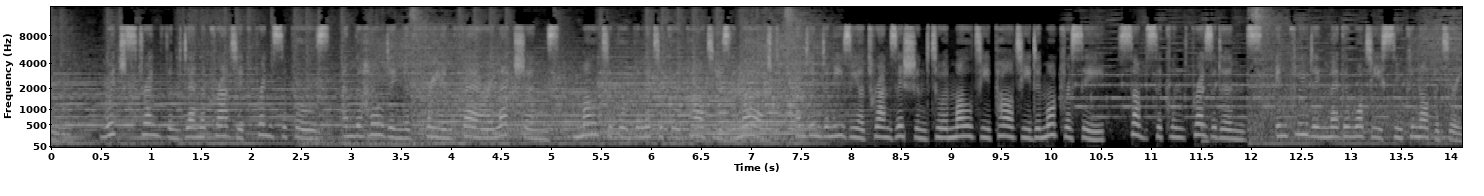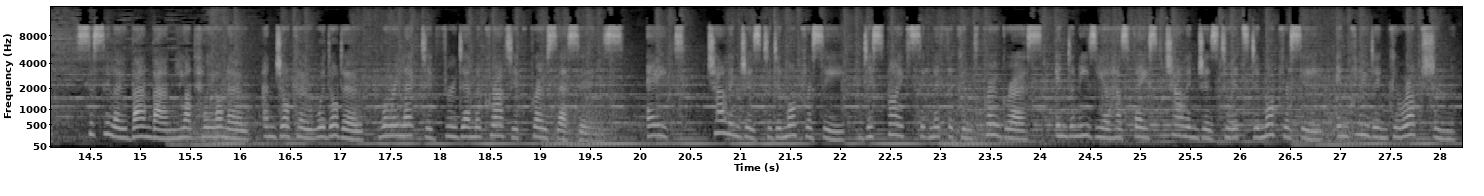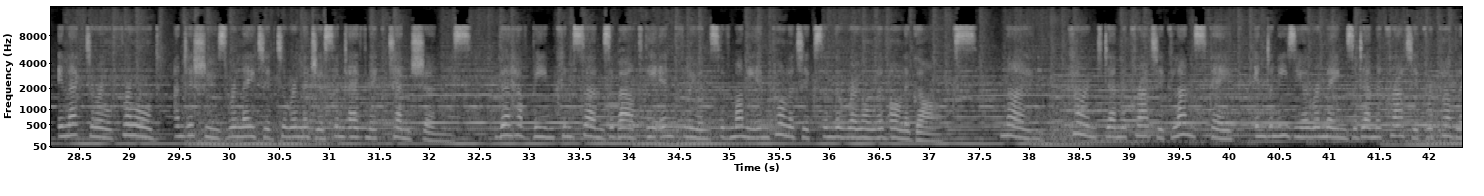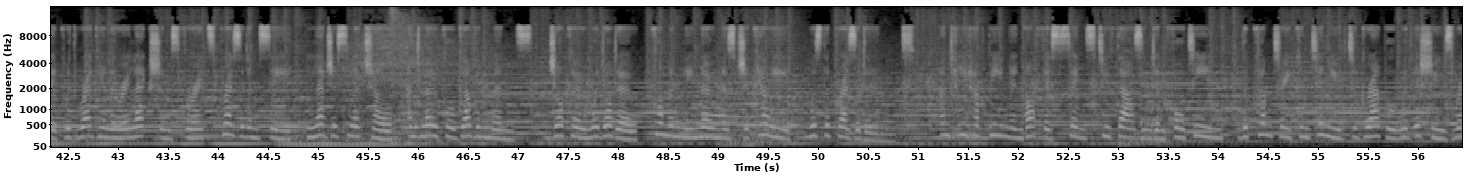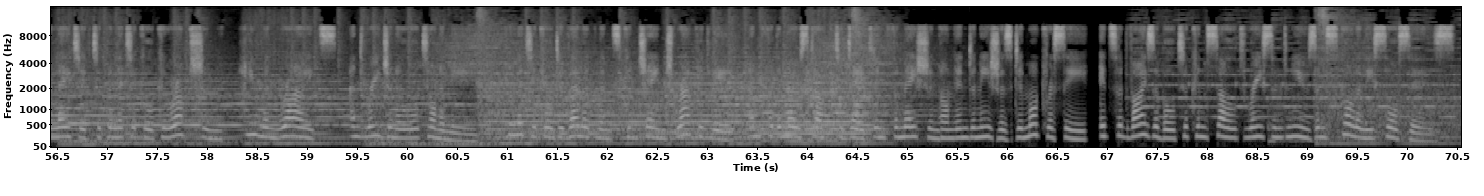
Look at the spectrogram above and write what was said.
which strengthened democratic principles, and the holding of free and fair elections. Multiple political parties emerged, and Indonesia transitioned to a multi-party democracy. Subsequent presidents, including Megawati Sukarnoputri, Susilo Bambang Yudhoyono, and Joko Widodo, were elected through democratic processes. 8. Challenges to democracy. Despite significant progress, Indonesia has faced challenges to its democracy, including corruption, electoral fraud, and issues related to religious and ethnic tensions. There have been concerns about the influence of money in politics and the role of oligarchs. 9. Current democratic landscape. Indonesia remains a democratic republic with regular elections for its presidency, legislature, and local governments. Joko Widodo, commonly known as Jokowi, was the president. And he had been in office since 2014. The country continued to grapple with issues related to political corruption, human rights, and regional autonomy. Political developments can change rapidly, and for the most up-to-date information on Indonesia's democracy, it's advisable to consult recent news and scholarly sources.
